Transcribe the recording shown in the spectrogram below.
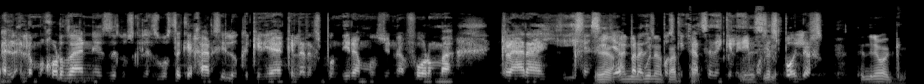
A, a lo mejor Dan es de los que les gusta quejarse y lo que quería que le respondiéramos de una forma clara y sencilla Era para después parte. quejarse de que le dimos Decir- spoilers. Tendríamos que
